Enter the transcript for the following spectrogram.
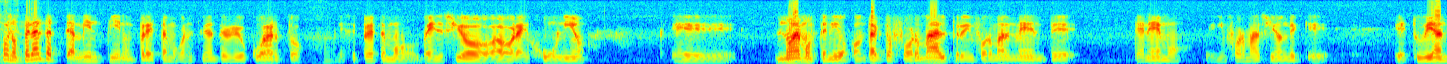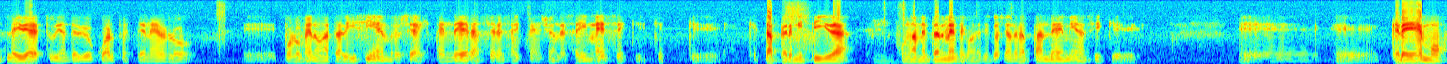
Bueno, Peralta también tiene un préstamo con Estudiante Río Cuarto. Ese préstamo venció ahora en junio. Eh, no hemos tenido contacto formal, pero informalmente tenemos información de que estudiante, la idea de Estudiante Río Cuarto es tenerlo eh, por lo menos hasta diciembre, o sea, extender, hacer esa extensión de seis meses que, que, está permitida fundamentalmente con la situación de la pandemia, así que eh, creemos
